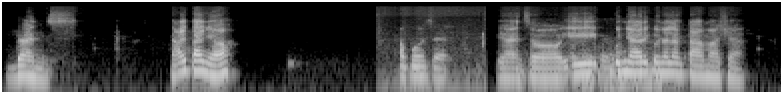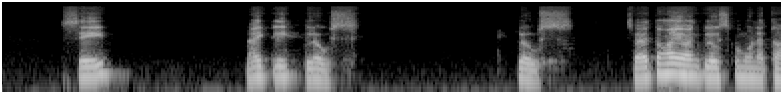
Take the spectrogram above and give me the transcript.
dance. Nakita nyo? Apo, sir. Yan. So, i kunyari ko na lang tama siya. Save. Right-click, close close. So ito ngayon, close ko muna to.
